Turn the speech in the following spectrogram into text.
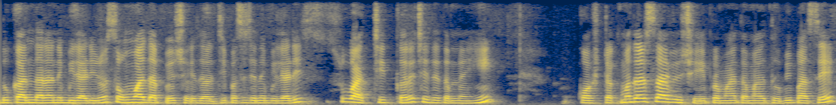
દુકાનદાર અને બિલાડીનો સંવાદ આપ્યો છે કે દરજી પાસે જેને બિલાડી શું વાતચીત કરે છે તે તમને અહીં કોષ્ટકમાં દર્શાવ્યું છે. એ પ્રમાણે તમારે ધોબી પાસે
